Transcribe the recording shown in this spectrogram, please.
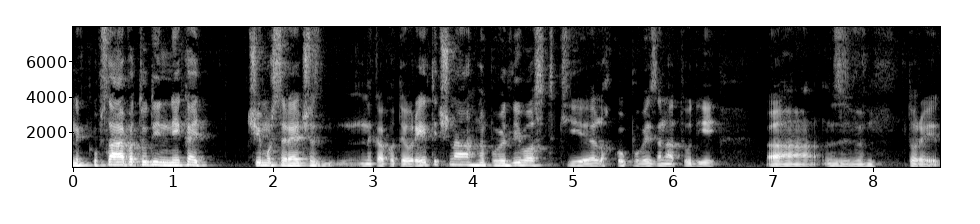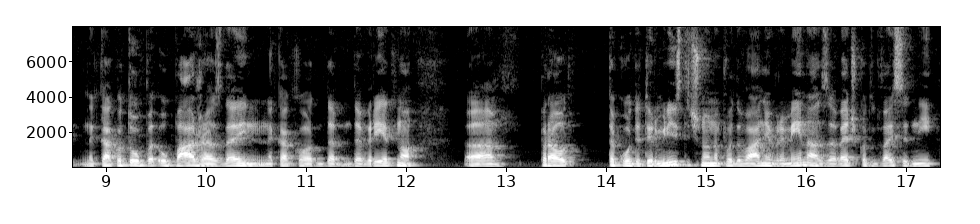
Ne, obstaja pa tudi nekaj, čemu se reče nekako teoretična napovedljivost, ki je lahko povezana tudi uh, z, torej nekako to opaža zdaj in nekako, da, da verjetno uh, prav tako deterministično napovedovanje vremena za več kot 20 dni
